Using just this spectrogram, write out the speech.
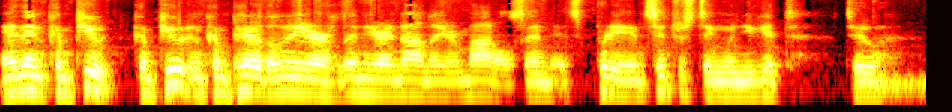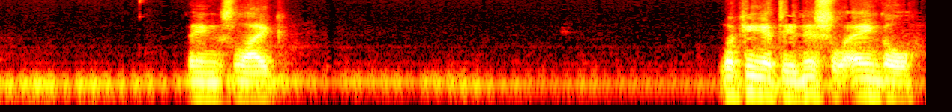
And then compute, compute and compare the linear, linear and nonlinear models. And it's pretty, it's interesting when you get to things like looking at the initial angle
